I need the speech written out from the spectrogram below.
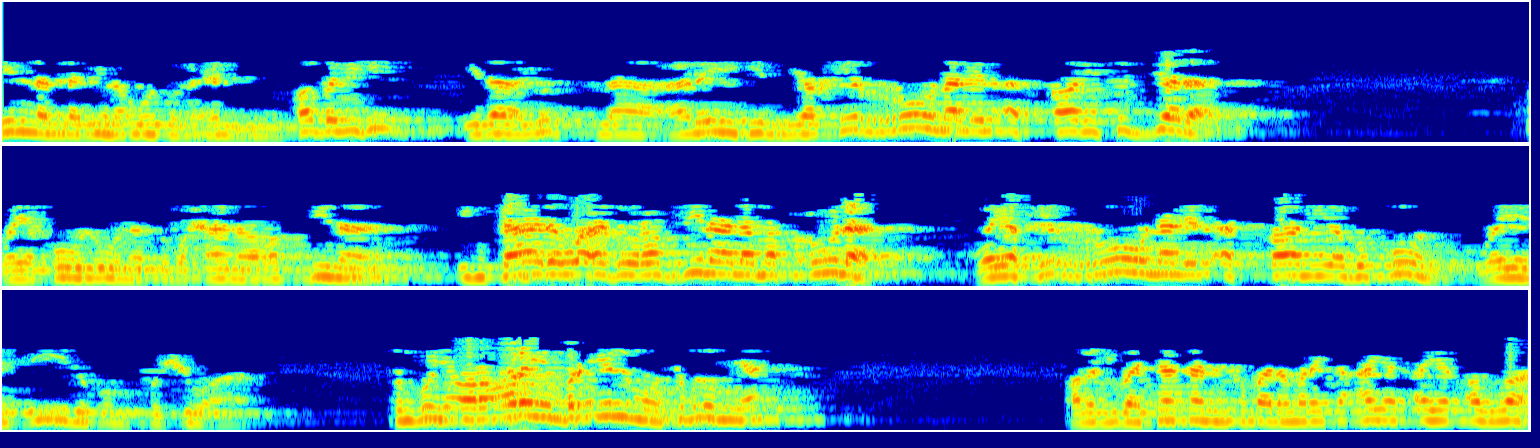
"Innal ladzina utul ilm min qablihi idza yutla 'alaihim yakhruna lil asqari sujada wa yaquluna subhana rabbina in kana wa'du rabbina lamaf'ula." ويخرون للأسقان wa ويزيدهم خشوعا Sungguhnya orang-orang yang berilmu sebelumnya kalau dibacakan kepada mereka ayat-ayat Allah,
